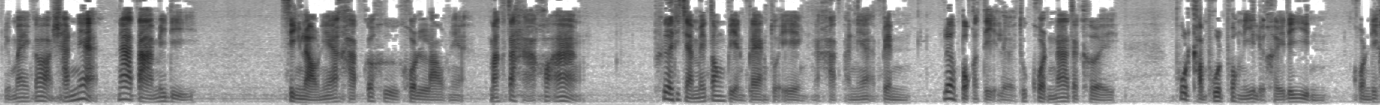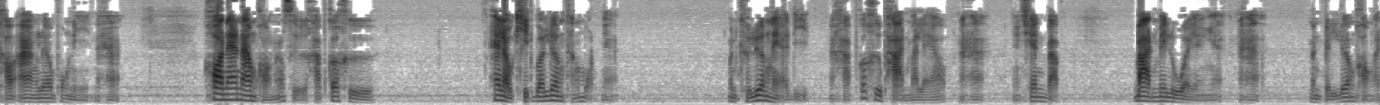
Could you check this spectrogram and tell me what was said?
หรือไม่ก็ฉันเนี่ยหน้าตาไม่ดี สิ่งเหล่านี้ครับก็คือคนเราเนี่ยมักจะหาข้ออ้าง เพื่อที่จะไม่ต้องเปลี่ยนแปลงตัวเองนะครับ อันนี้เป็นเรื่องปกติเลย ทุกคนน่าจะเคยพูดคำพูดพวกนี้หรือเคยได้ยินคนที่เขาอ้างเรื่องพวกนี้นะฮะข้อแนะนำของหนังสือครับก็คือ ให้เราคิดว่าเรื่องทั้งหมดเนี่ย มันคือเรื่องในอดีตนะครับ ก็คือผ่านมาแล้วนะฮะอย่างเช่นแบบบ้านไม่รวยอย่างเงี้ยนะฮะมันเป็นเรื่องของอ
